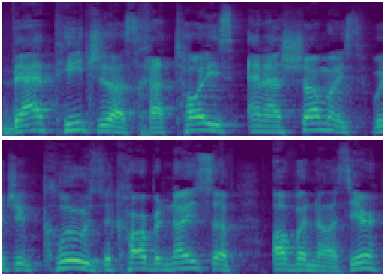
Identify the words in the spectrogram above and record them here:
That teaches us chatois and ashamos, which includes the karbonoisav of of a nazir.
